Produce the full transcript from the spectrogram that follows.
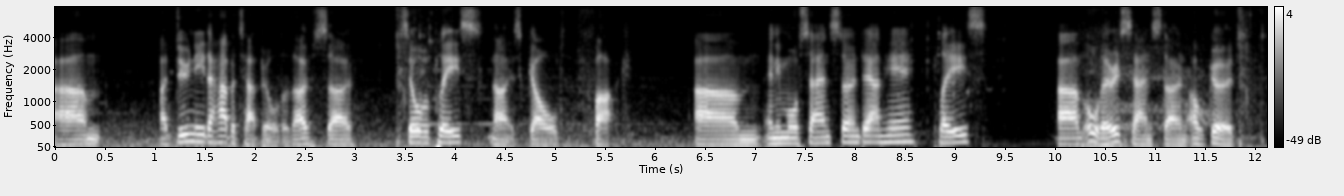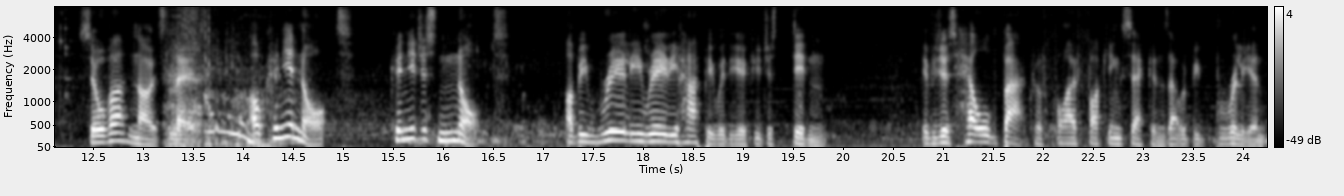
Um, I do need a habitat builder, though, so... Silver, please? No, it's gold. Fuck. Um, any more sandstone down here, please? Um, oh, there is sandstone. Oh, good. Silver? No, it's lead. Oh, can you not? Can you just not? I'd be really, really happy with you if you just didn't. If you just held back for five fucking seconds, that would be brilliant.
